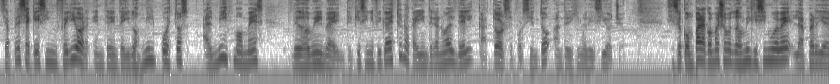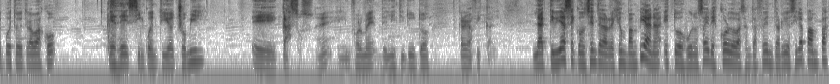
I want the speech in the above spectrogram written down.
se aprecia que es inferior en 32.000 puestos al mismo mes de 2020. ¿Qué significa esto? Una caída interanual del 14%, antes dijimos 18%. Si se compara con mayo de 2019, la pérdida de puestos de trabajo es de 58.000 eh, casos, ¿eh? el informe del Instituto de Carga Fiscal. La actividad se concentra en la región pampeana, esto es Buenos Aires, Córdoba, Santa Fe, Entre Ríos y La Pampa,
